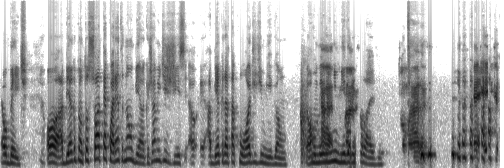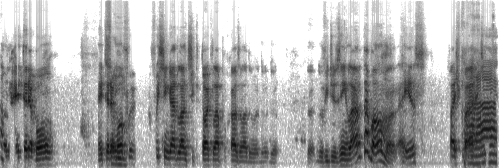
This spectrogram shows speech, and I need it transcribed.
é o bait. Ó, a Bianca perguntou só até 40. Não, Bianca, já me desdisse. A Bianca deve estar com ódio de mim, Gão. Eu arrumei ah, um inimigo nessa live. Tomara. é, hater, mano. hater é bom. Hater é bom. Fui, fui xingado lá no TikTok lá por causa lá do, do, do do, do videozinho lá, tá bom, mano. É isso. Faz parte. Caraca,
